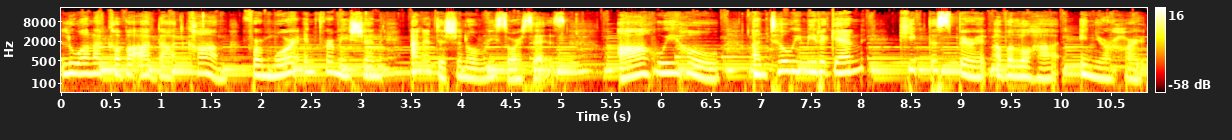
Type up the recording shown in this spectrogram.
luanakava'a.com for more information and additional resources. Ah Ahui ho. Until we meet again, keep the spirit of aloha in your heart.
